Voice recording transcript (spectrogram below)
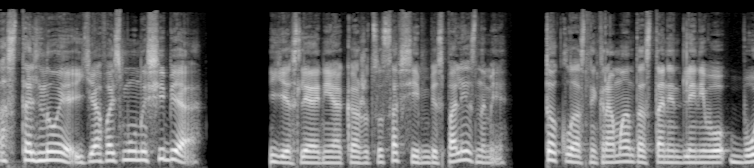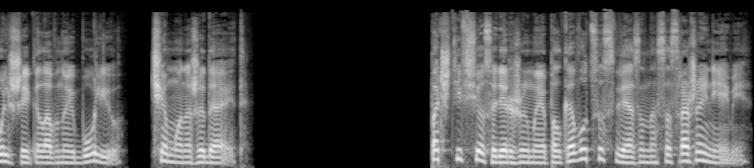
Остальное я возьму на себя. Если они окажутся совсем бесполезными, то класс некроманта станет для него большей головной болью, чем он ожидает. Почти все содержимое полководца связано со сражениями,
